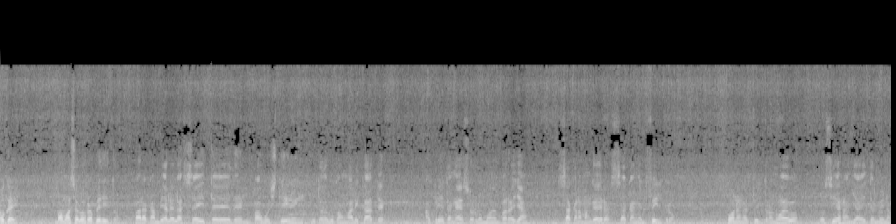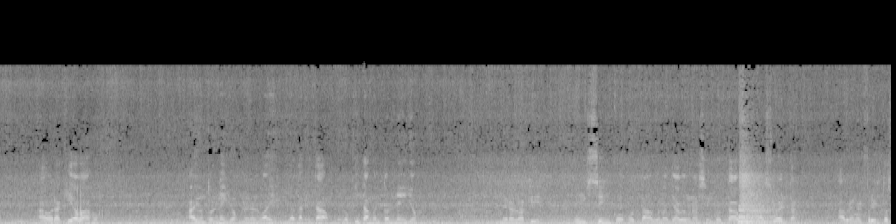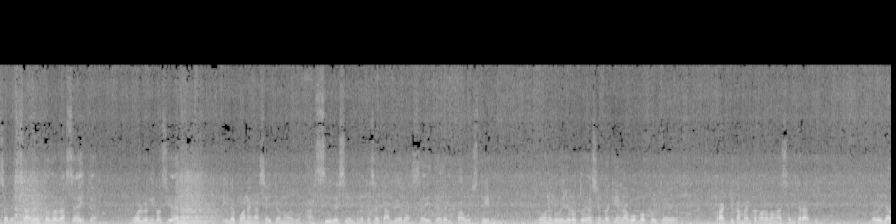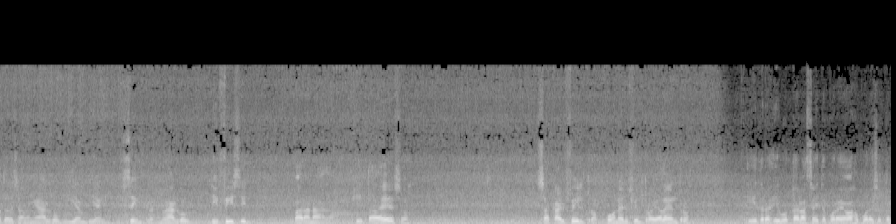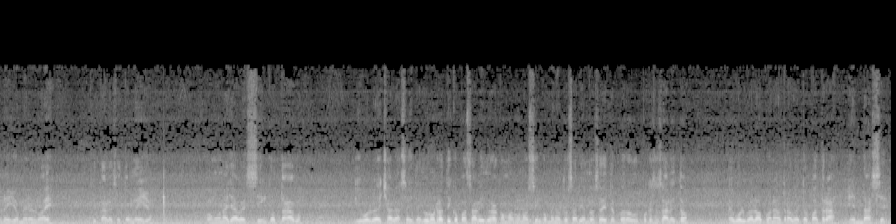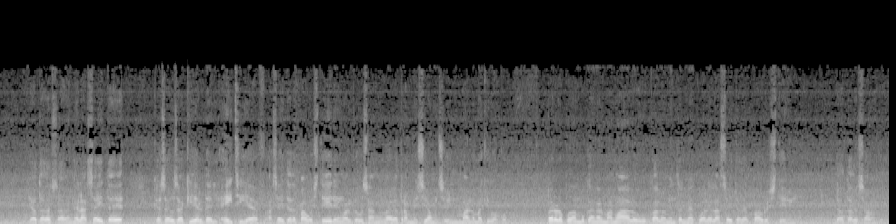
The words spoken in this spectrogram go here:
Ok, vamos a hacerlo rapidito. Para cambiarle el aceite del Power Steering, ustedes buscan un alicate, aprietan eso, lo mueven para allá, sacan la manguera, sacan el filtro, ponen el filtro nuevo, lo cierran y ahí terminó. Ahora aquí abajo hay un tornillo, mírenlo ahí, ya está quitado. Lo quitan el tornillo, mírenlo aquí, un 5 octavos, la llave es una 5 octavos, la sueltan, abren el filtro, se les sale todo el aceite, vuelven y lo cierran y le ponen aceite nuevo. Así de simple que se cambie el aceite del Power Steering. Lo único que yo lo estoy haciendo aquí en la bomba porque prácticamente me lo van a hacer gratis. Pero ya ustedes saben, es algo bien, bien simple, no es algo difícil para nada. Quitar eso, sacar el filtro, poner el filtro ahí adentro y, y botar el aceite por ahí abajo por ese tornillo, mírenlo ahí, quitar ese tornillo con una llave 5 octavos y volver a echarle aceite. Dura un ratico para salir, dura como unos 5 minutos saliendo aceite, pero después que se sale todo, es volverlo a poner otra vez todo para atrás y en darse. Ya ustedes saben, el aceite que se usa aquí el del ATF, aceite de Power Steering o el que usan la, la transmisión, si mal no me equivoco. Pero lo pueden buscar en el manual o buscarlo en internet cuál es el aceite del Power Steering. Ya ustedes saben.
